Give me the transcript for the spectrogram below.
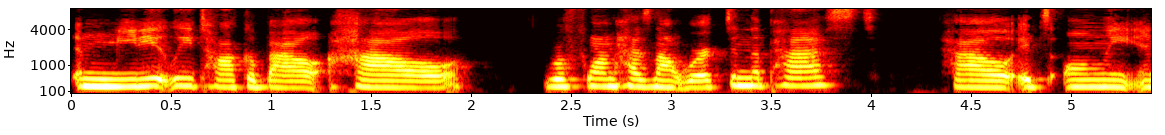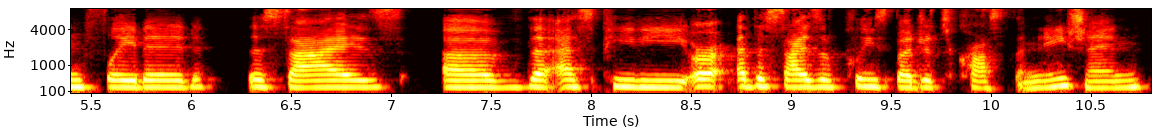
immediately talk about how reform has not worked in the past how it's only inflated the size of the SPD or the size of police budgets across the nation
